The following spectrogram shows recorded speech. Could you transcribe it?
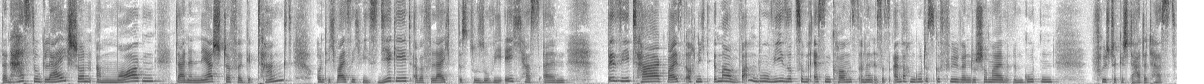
dann hast du gleich schon am Morgen deine Nährstoffe getankt. Und ich weiß nicht, wie es dir geht, aber vielleicht bist du so wie ich, hast ein busy Tag, weißt auch nicht immer, wann du wie so zum Essen kommst. Und dann ist es einfach ein gutes Gefühl, wenn du schon mal mit einem guten Frühstück gestartet hast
